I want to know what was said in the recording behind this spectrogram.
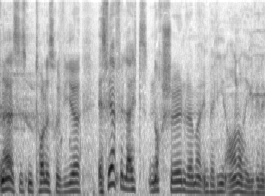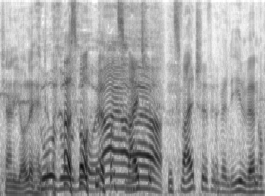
Ja, es ist ein tolles Revier. Es wäre vielleicht noch schön, wenn man in Berlin auch noch irgendwie eine kleine Jolle hätte. So, so, Oder so. ein, Ja, ja, Zweitschiff, ja. ein Zweitschiff in Berlin wäre noch,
